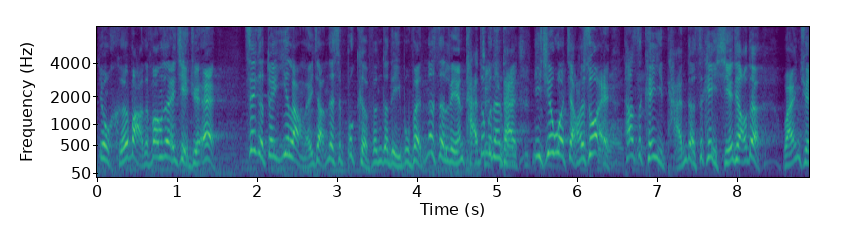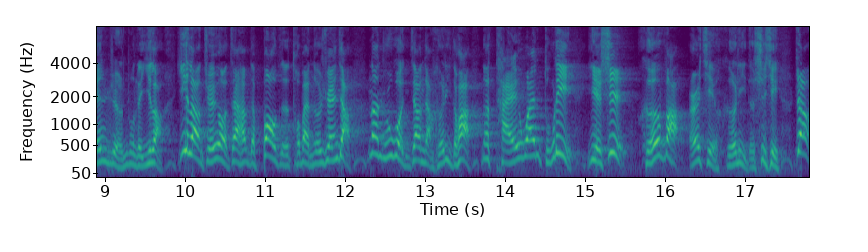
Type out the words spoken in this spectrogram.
用合法的方式来解决，哎。这个对伊朗来讲，那是不可分割的一部分，那是连谈都不能谈。你结果讲了说，哎，它是可以谈的，是可以协调的，完全惹怒了伊朗。伊朗结果在他们的报纸的头版都居然讲，那如果你这样讲合理的话，那台湾独立也是合法而且合理的事情，让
